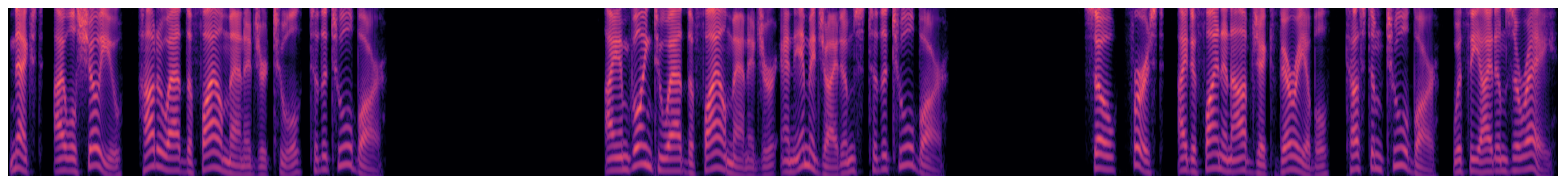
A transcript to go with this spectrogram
Next, I will show you how to add the File Manager tool to the toolbar. I am going to add the File Manager and image items to the toolbar. So, first, I define an object variable, custom toolbar, with the items array.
